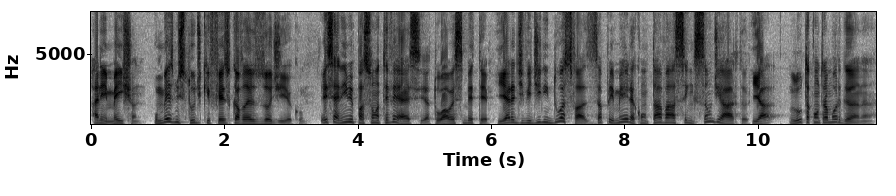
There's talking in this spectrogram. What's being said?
Animation, o mesmo estúdio que fez o Cavaleiros do Zodíaco. Esse anime passou na TVS, atual SBT, e era dividido em duas fases. A primeira contava a ascensão de Arthur e a luta contra Morgana,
